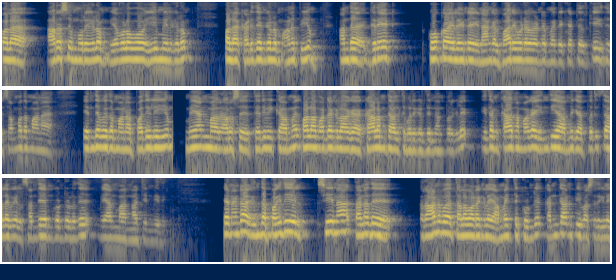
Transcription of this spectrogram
பல அரசு முறையிலும் எவ்வளவோ இமெயில்களும் பல கடிதங்களும் அனுப்பியும் அந்த கிரேட் கோகோ ஐலேண்டை நாங்கள் பார்வையிட வேண்டும் என்று கேட்டதற்கு இது சம்பந்தமான எந்த விதமான பதிலையும் மியான்மர் அரசு தெரிவிக்காமல் பல வருடங்களாக காலம் தாழ்த்தி வருகிறது நண்பர்களே. இதன் காரணமாக இந்தியா மிக பெருத்த அளவில் சந்தேகம் கொண்டுள்ளது மியான்மர் நாட்டின் மீது. ஏனென்றால் இந்த பகுதியில் சீனா தனது இராணுவ தளவாடங்களை அமைத்து கொண்டு கண்காணிப்பு வசதிகளை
